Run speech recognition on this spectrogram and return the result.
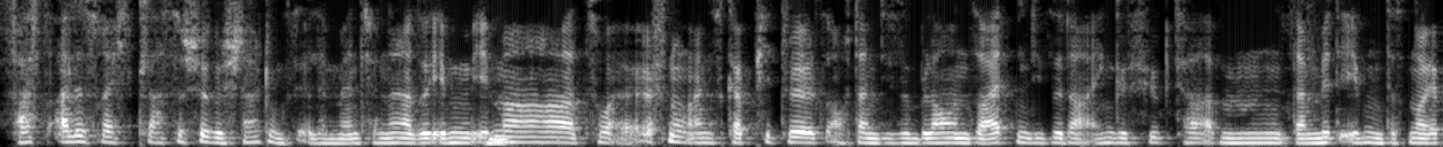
fast alles recht klassische Gestaltungselemente. Ne? Also eben mhm. immer zur Eröffnung eines Kapitels auch dann diese blauen Seiten, die sie da eingefügt haben, damit eben das neue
